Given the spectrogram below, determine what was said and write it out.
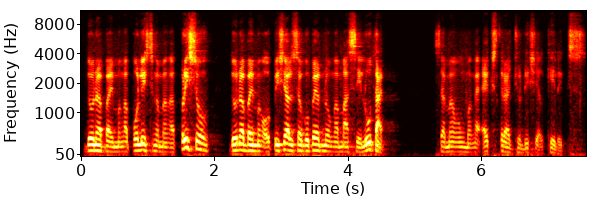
Do na bay mga pulis nga mga priso? Do na bay mga opisyal sa gobyerno nga masilutan sa maong mga extrajudicial killings.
